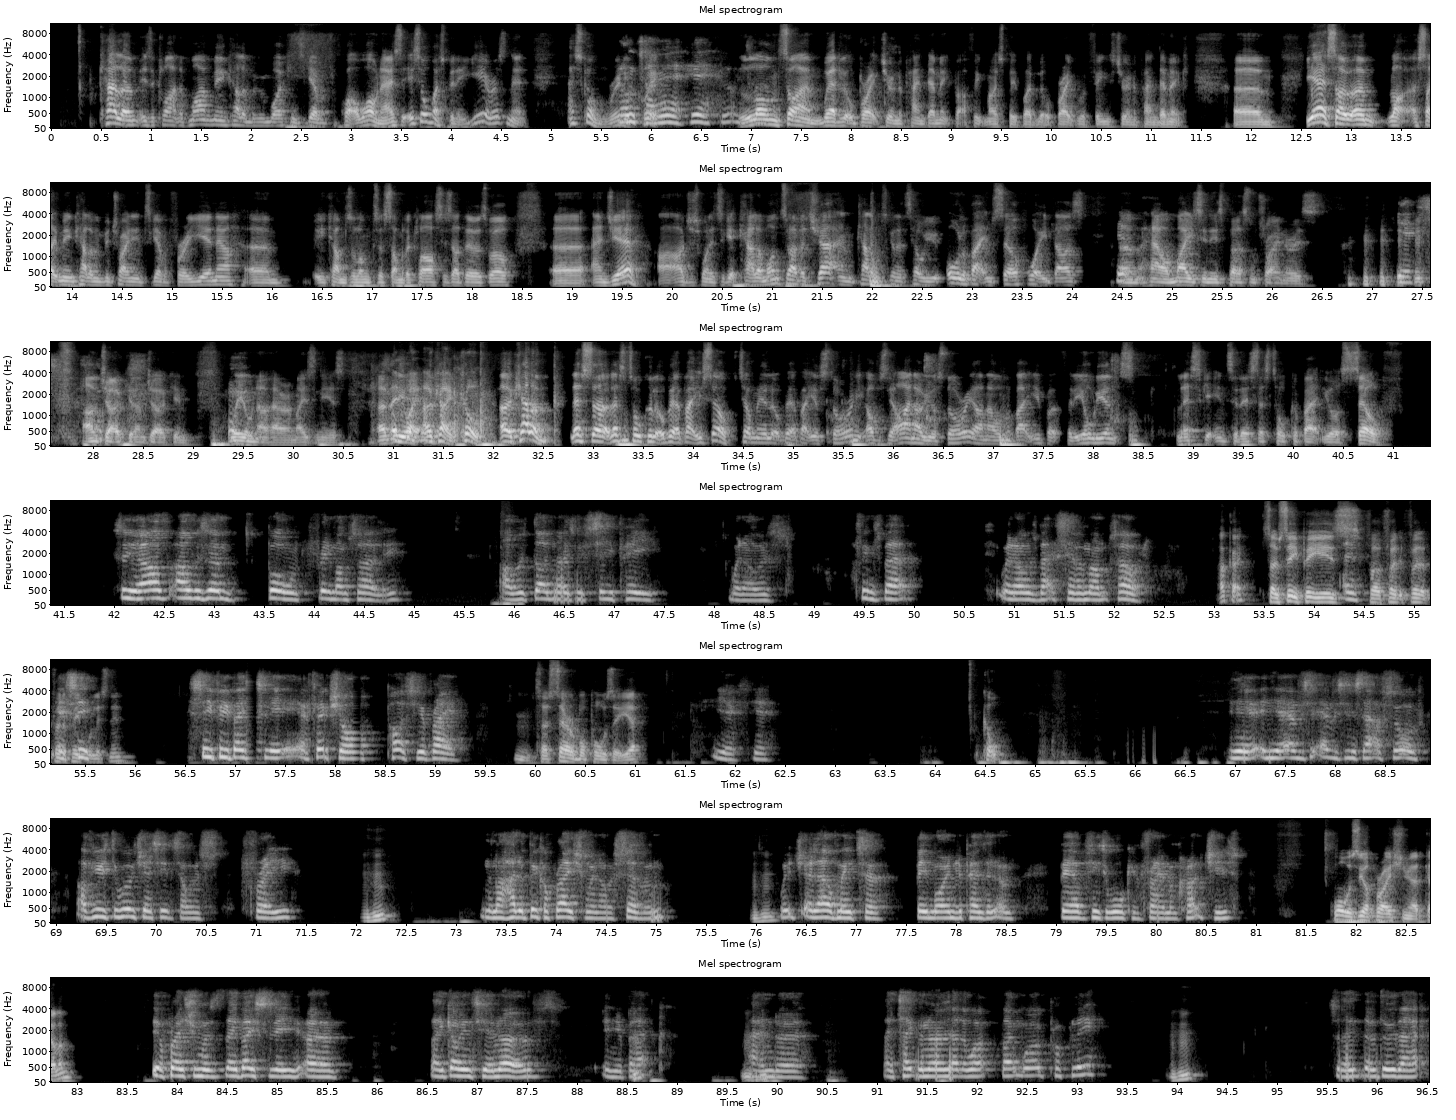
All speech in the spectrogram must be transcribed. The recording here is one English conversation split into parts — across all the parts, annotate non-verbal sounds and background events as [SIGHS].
Callum is a client of mine. Me and Callum have been working together for quite a while now. It's, it's almost been a year, isn't it? That's gone really long quick. time. Yeah, yeah. Long time. Long time. We had a little break during the pandemic, but I think most people had a little break with things during the pandemic. Um, yeah, so um, like I say, me and Callum have been training together for a year now. Um, he comes along to some of the classes I do as well. Uh, and yeah, I I just wanted to get Callum on to have a chat, and Callum's going to tell you all about himself, what he does, Yeah. um, how amazing his personal trainer is. Yes. [LAUGHS] I'm joking. I'm joking. We all know how amazing he is. Um, [LAUGHS] anyway, okay, cool. Uh, Callum, let's uh, let's talk a little bit about yourself. Tell me a little bit about your story. Obviously, I know your story. I know all about you, but for the audience, let's get into this. Let's talk about yourself. So yeah, I, I was um, born three months early. I was diagnosed with CP when I was, I think it's about when I was about seven months old. Okay, so CP is Uh, for for, for, for the yeah, see- people listening. CP basically affects your parts of your brain. Hmm, So cerebral palsy, yeah. Yes, yeah, Cool. yeah, and yeah. Ever, ever since that, I've sort of I've used the wheelchair since I was three. hmm And then I had a big operation when I was seven, hmm which allowed me to be more independent and be able to use a walk in frame and crutches. What was the operation you had, Callum? the operation was they basically uh, they go into your nerves in your back Mhm. and uh, they take the nerves out that work, don't work properly. Mhm. So they, they'll do that,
